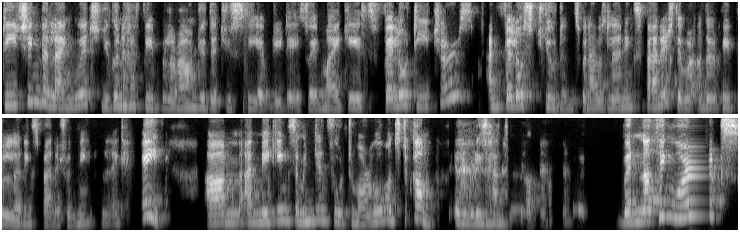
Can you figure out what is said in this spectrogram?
teaching the language, you're going to have people around you that you see every day. So, in my case, fellow teachers and fellow students. When I was learning Spanish, there were other people learning Spanish with me. Like, hey, um, I'm making some Indian food tomorrow. Who wants to come? Everybody's hands up. When nothing works,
